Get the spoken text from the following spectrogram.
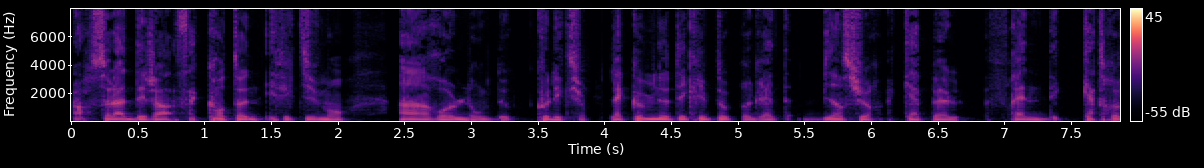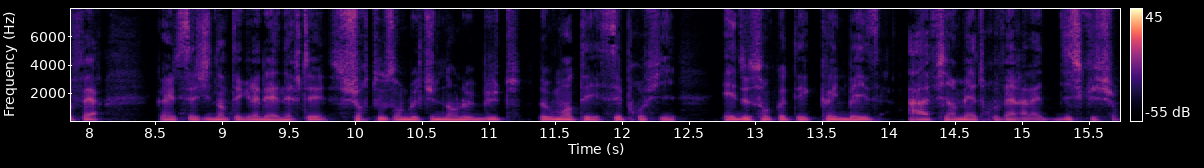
Alors cela déjà, ça cantonne effectivement à un rôle donc de collection. La communauté crypto regrette bien sûr qu'Apple freine des quatre fers quand il s'agit d'intégrer les NFT, surtout semble-t-il dans le but d'augmenter ses profits. Et de son côté, Coinbase a affirmé être ouvert à la discussion.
